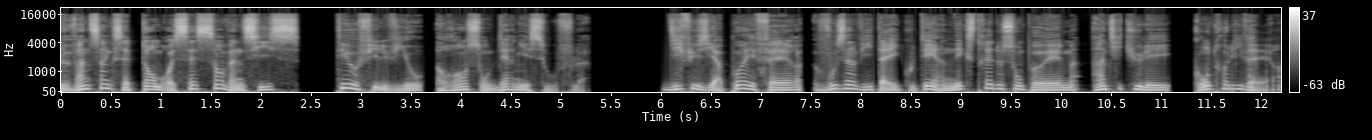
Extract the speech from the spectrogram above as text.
Le 25 septembre 1626, Théophile Viau rend son dernier souffle. Diffusia.fr vous invite à écouter un extrait de son poème intitulé Contre l'hiver.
